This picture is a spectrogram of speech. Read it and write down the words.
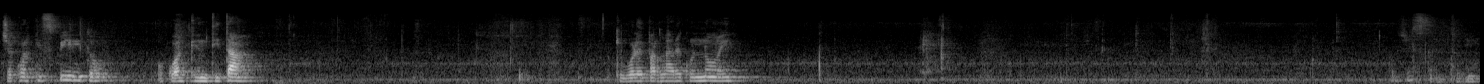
C'è qualche spirito o qualche entità che vuole parlare con noi? Cosa c'è scritto lì?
